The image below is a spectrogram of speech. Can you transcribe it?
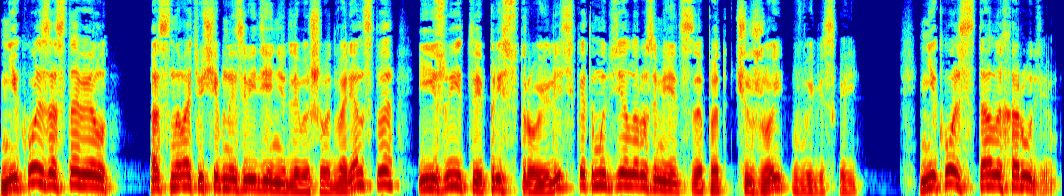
Николь заставил основать учебное заведение для высшего дворянства, и иезуиты пристроились к этому делу, разумеется, под чужой вывеской. Николь стал их орудием.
